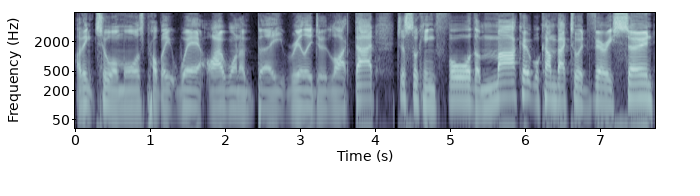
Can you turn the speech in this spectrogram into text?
I think two or more is probably where I want to be. Really do like that. Just looking for the market market. We'll come back to it very soon.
